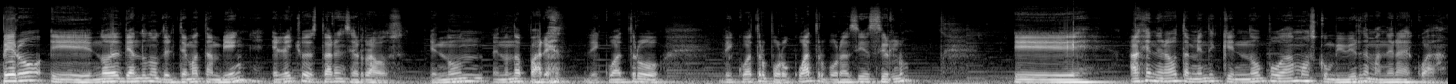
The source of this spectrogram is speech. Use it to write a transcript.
Pero eh, no desviándonos del tema también, el hecho de estar encerrados en, un, en una pared de 4 de 4 por 4 por así decirlo, eh, ha generado también de que no podamos convivir de manera adecuada.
